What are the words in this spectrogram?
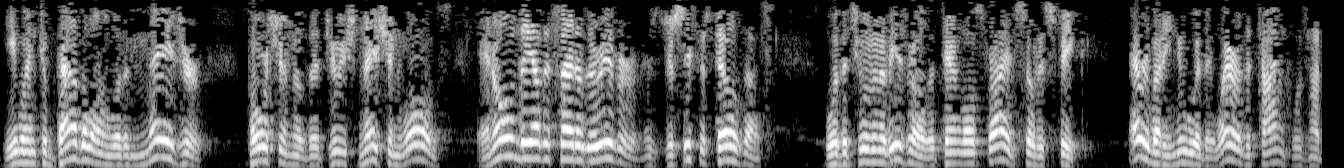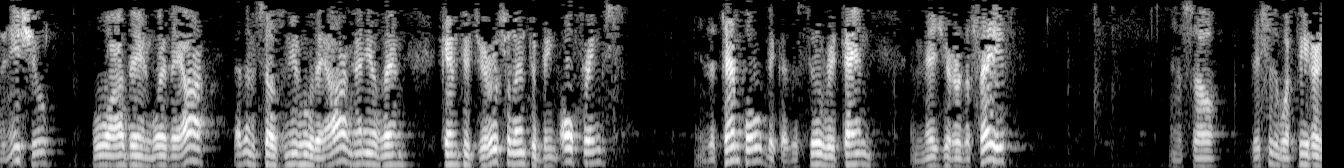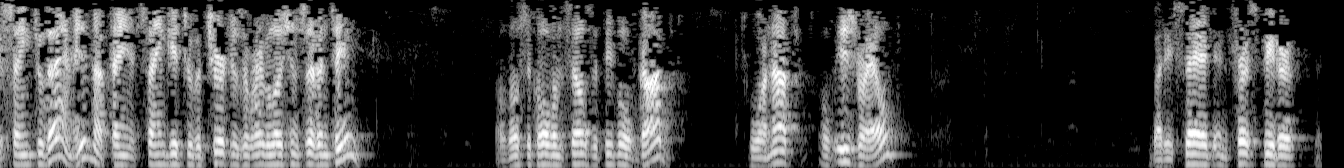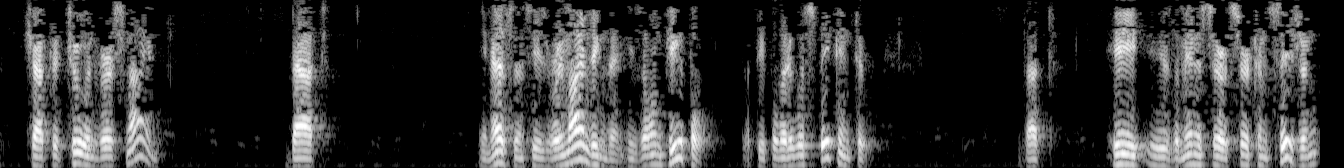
He went to Babylon where the major portion of the Jewish nation was. And on the other side of the river, as Josephus tells us, were the children of Israel, the ten lost tribes, so to speak. Everybody knew where they were at the time. It was not an issue. Who are they and where they are? They themselves knew who they are. Many of them came to Jerusalem to bring offerings in the temple because they still retained a measure of the faith. And so this is what Peter is saying to them. He's not saying it to the churches of Revelation 17. Or those who call themselves the people of God, who are not of Israel. But he said in 1 Peter chapter 2 and verse 9 that in essence he's reminding them, his own people, the people that he was speaking to, that he is the minister of circumcision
